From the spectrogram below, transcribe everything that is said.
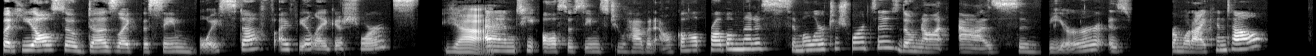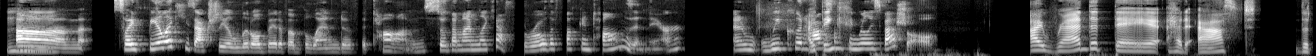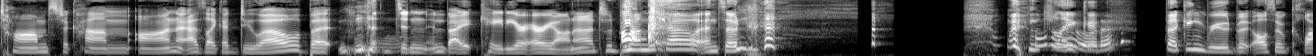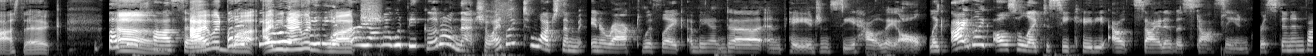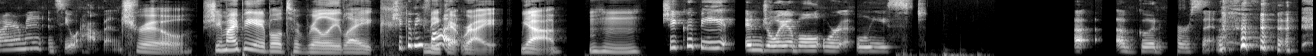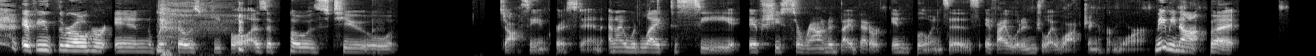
but he also does like the same voice stuff, I feel like, as Schwartz. Yeah. And he also seems to have an alcohol problem that is similar to Schwartz's, though not as severe as from what I can tell. Mhm. Um, so I feel like he's actually a little bit of a blend of the Toms. So then I'm like, yeah, throw the fucking Toms in there. And we could I have think- something really special. I read that they had asked the Toms to come on as like a duo, but Mhm. didn't invite Katie or Ariana to be Oh! on the show, and so which So like fucking rude, but also classic. Fucking Um, classic. I would But wa- feel I mean, like I would Katie watch- Ariana would be good on that show. I'd like to watch them interact with like Amanda and Paige and see how they all like. I'd like also like to see Katie outside of a Stassi and Kristen environment and see what happens. True, she might be able to really like She could be make it right. Yeah. Mm-hmm. She could be enjoyable or at least a, a good person if you throw her in with those people as opposed to Stassi and Kristen. And I would like to see if she's surrounded by better influences, if I would enjoy watching her more. Maybe not, but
